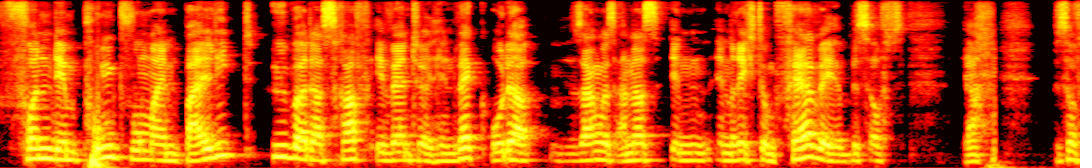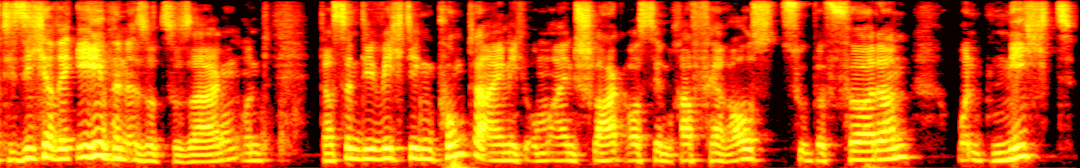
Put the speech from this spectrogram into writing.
von dem Punkt, wo mein Ball liegt, über das Raff eventuell hinweg oder sagen wir es anders, in, in Richtung Fairway bis aufs, ja, bis auf die sichere Ebene sozusagen. Und das sind die wichtigen Punkte eigentlich, um einen Schlag aus dem Raff heraus zu befördern und nicht,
